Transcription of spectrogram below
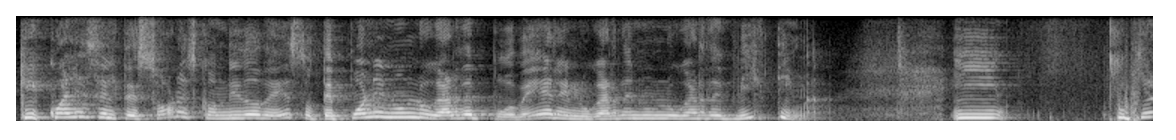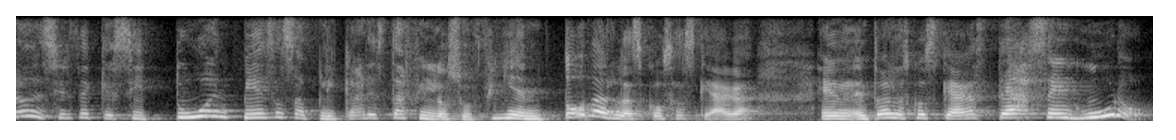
¿qué, ¿cuál es el tesoro escondido de esto? Te pone en un lugar de poder en lugar de en un lugar de víctima. Y quiero decirte que si tú empiezas a aplicar esta filosofía en todas las cosas que hagas, en, todas las cosas que hagas, te aseguro,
